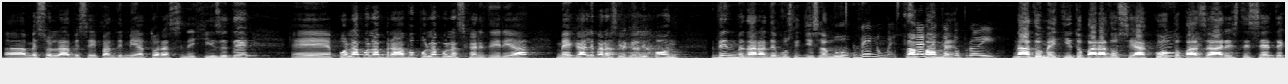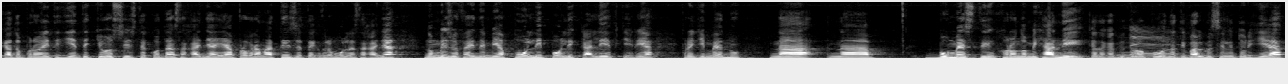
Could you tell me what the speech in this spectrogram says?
Α, μεσολάβησε η πανδημία, τώρα συνεχίζεται. Ε, πολλά πολλά μπράβο, πολλά πολλά συγχαρητήρια. Μεγάλη Παρασκευή, καλά. λοιπόν, δίνουμε ένα ραντεβού στην Κίσα μου. Δίνουμε στις Θα 11 πάμε το πρωί. να δούμε εκεί το παραδοσιακό, το παζάρι στις 11 το πρωί τι γίνεται. Και όσοι είστε κοντά στα Χανιά ή αν προγραμματίζετε εκδρομούλα στα Χανιά, νομίζω θα είναι μια πολύ πολύ καλή ευκαιρία προκειμένου να, να μπούμε στην χρονομηχανή κατά κάποιο Ναι. τρόπο, να τη βάλουμε σε λειτουργία,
